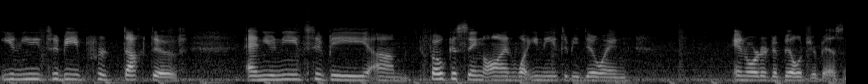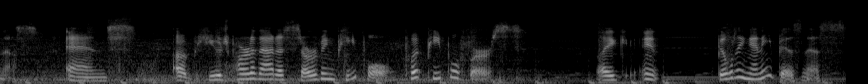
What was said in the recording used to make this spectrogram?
you need to be productive and you need to be um, focusing on what you need to be doing in order to build your business and a huge part of that is serving people put people first like in building any business,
